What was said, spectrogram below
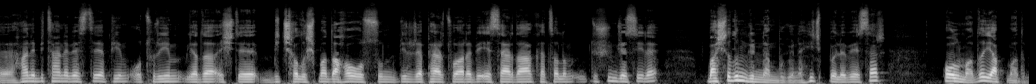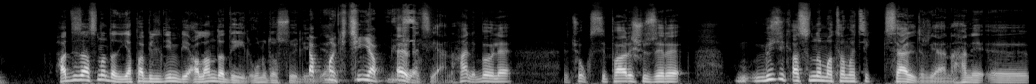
Ee, hani bir tane beste yapayım, oturayım ya da işte bir çalışma daha olsun, bir repertuara bir eser daha katalım düşüncesiyle başladığım günden bugüne hiç böyle bir eser olmadı, yapmadım. Haddi zatında da yapabildiğim bir alan da değil, onu da söyleyeyim. Yapmak Yani- için yapmıyorsun. Evet yani hani böyle çok sipariş üzere müzik aslında matematikseldir yani hani e,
